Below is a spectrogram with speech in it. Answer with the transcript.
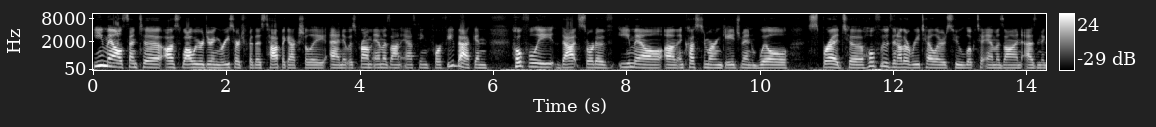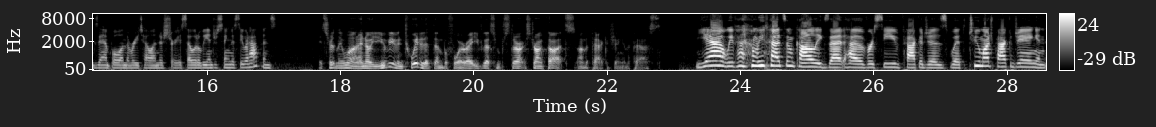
email sent to us while we were doing research for this topic, actually, and it was from Amazon asking for feedback. And hopefully, that sort of email um, and customer engagement will spread to Whole Foods and other retailers who look to Amazon as an example in the retail industry. So it'll be interesting to see what happens. It certainly will. And I know you've even tweeted at them before, right? You've got some strong thoughts on the packaging in the past. Yeah, we've had, we've had some colleagues that have received packages with too much packaging, and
